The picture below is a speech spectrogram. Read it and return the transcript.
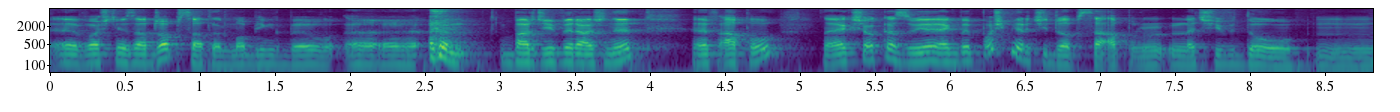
e, właśnie za Jobsa ten mobbing był e, bardziej wyraźny e, w Apple. No jak się okazuje, jakby po śmierci Jobsa Apple leci w dół mm,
